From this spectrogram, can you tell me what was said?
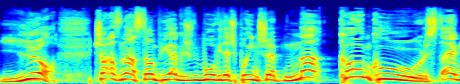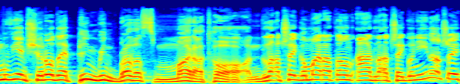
ja! Czas nastąpił, jak już było widać po intrze, na konkurs! Tak jak mówiłem, środę Penguin Brothers Marathon. Dlaczego maraton, a dlaczego nie inaczej?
